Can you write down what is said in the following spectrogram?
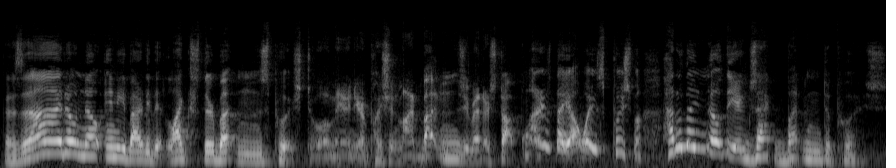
Because I don't know anybody that likes their buttons pushed. Oh man, you're pushing my buttons, you better stop. Why do they always push my how do they know the exact button to push?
